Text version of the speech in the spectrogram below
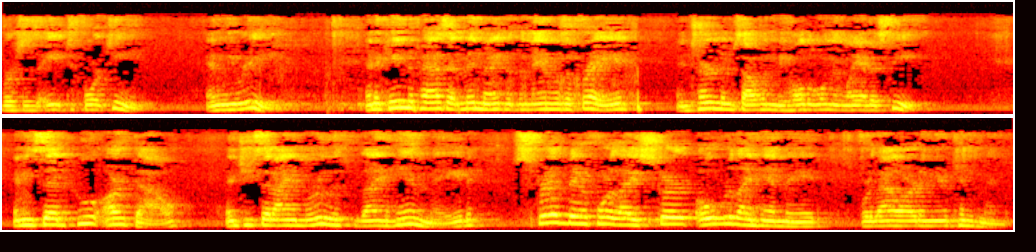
verses 8 to 14. And we read, And it came to pass at midnight that the man was afraid, and turned himself, and behold, a woman lay at his feet. And he said, Who art thou? And she said, I am Ruth, thine handmaid. Spread therefore thy skirt over thine handmaid for thou art a near kinsman.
